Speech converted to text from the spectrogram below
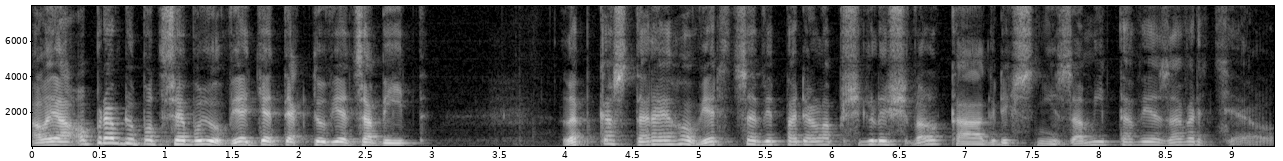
ale já opravdu potřebuju vědět, jak tu věc zabít. Lepka starého vědce vypadala příliš velká, když s ní zamítavě zavrtěl.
